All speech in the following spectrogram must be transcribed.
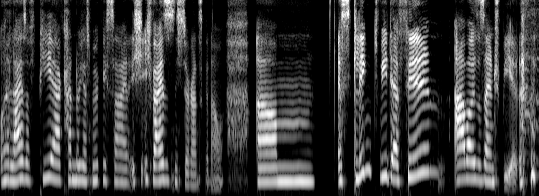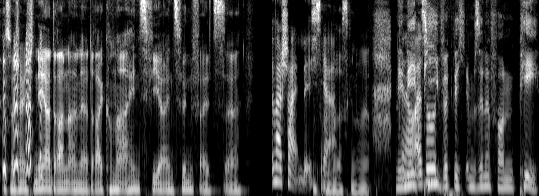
Oder Lies of P, ja, kann durchaus möglich sein. Ich, ich weiß es nicht so ganz genau. Ähm, es klingt wie der Film, aber es ist ein Spiel. Ist wahrscheinlich näher dran an der 3,1415 als äh, Wahrscheinlich, was ja. anderes, genau, ja. Nee, Genau, nee, also- Pi wirklich im Sinne von P.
